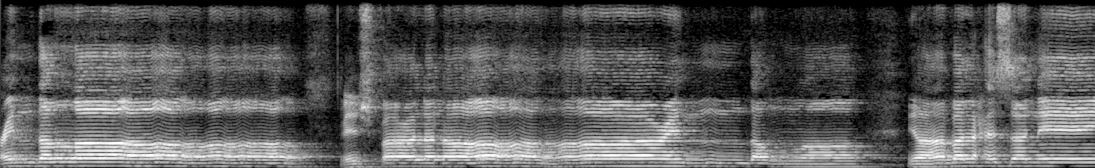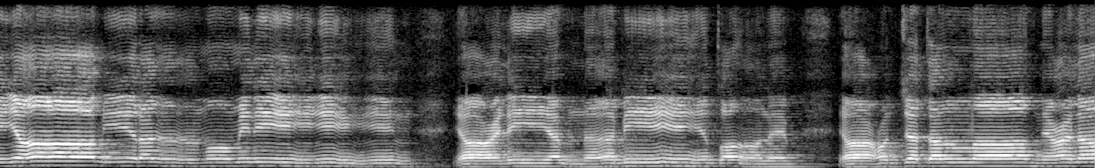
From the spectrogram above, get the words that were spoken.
عند الله. اشفع لنا عند الله. يا أبا الحسن يا أمير المؤمنين يا علي بن أبي طالب يا حجة الله على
